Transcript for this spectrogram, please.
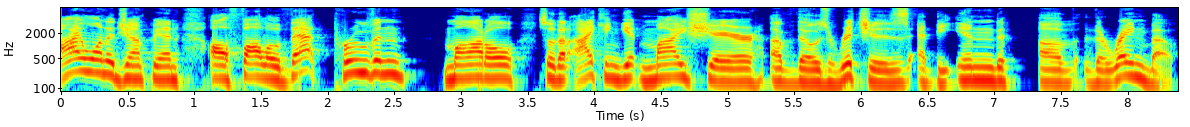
I want to jump in. I'll follow that proven model so that I can get my share of those riches at the end of the rainbow.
